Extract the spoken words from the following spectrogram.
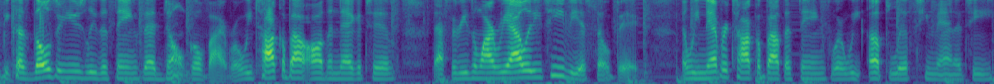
because those are usually the things that don't go viral. We talk about all the negatives. That's the reason why reality TV is so big. And we never talk about the things where we uplift humanity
